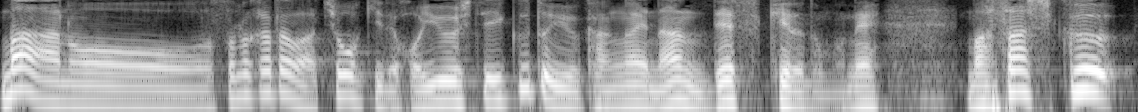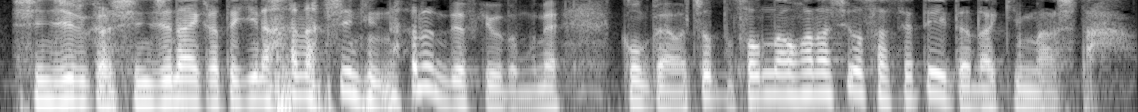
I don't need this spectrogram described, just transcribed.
まあ、あの、その方は長期で保有していくという考えなんですけれどもね、まさしく信じるか信じないか的な話になるんですけれどもね、今回はちょっとそんなお話をさせていただきました。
